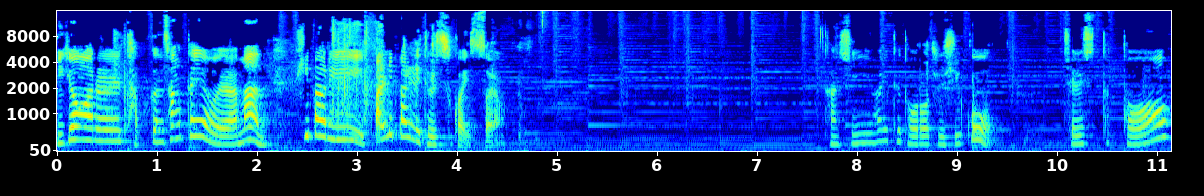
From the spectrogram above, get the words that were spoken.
미경화를 닦은 상태여야만 휘발이 빨리빨리 될 수가 있어요. 다시 화이트 덜어주시고 gel starter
